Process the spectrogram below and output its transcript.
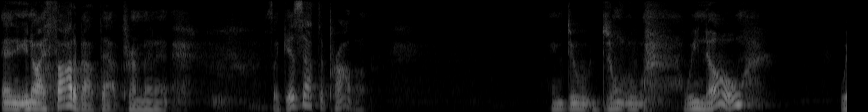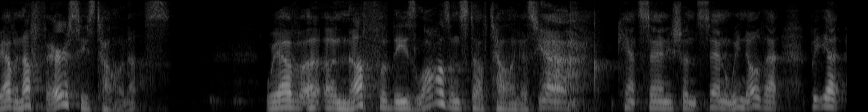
And, you know, I thought about that for a minute. It's like, Is that the problem? And do, don't we know? We have enough Pharisees telling us. We have uh, enough of these laws and stuff telling us, yeah, you can't sin, you shouldn't sin. We know that, but yet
